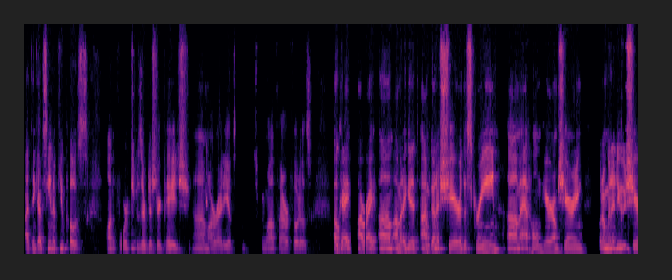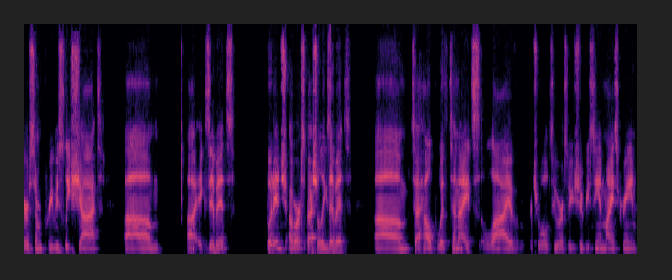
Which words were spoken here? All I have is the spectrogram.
I think I've seen a few posts on the Forest Preserve District page um, already of some spring wildflower photos. Okay, all right. Um, I'm gonna get. I'm gonna share the screen um, at home here. I'm sharing. What I'm gonna do is share some previously shot um, uh, exhibits footage of our special exhibit um, to help with tonight's live virtual tour. So you should be seeing my screen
